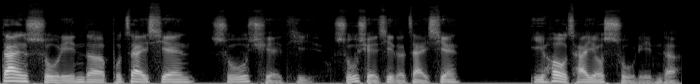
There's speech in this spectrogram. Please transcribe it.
但属灵的不在先，属血气属血气的在先，以后才有属灵的。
